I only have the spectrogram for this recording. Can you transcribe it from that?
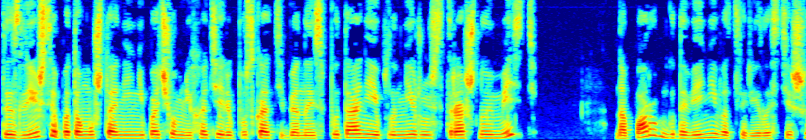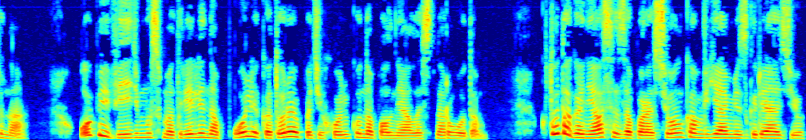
Ты злишься, потому что они ни почем не хотели пускать тебя на испытания и планируешь страшную месть? На пару мгновений воцарилась тишина. Обе ведьмы смотрели на поле, которое потихоньку наполнялось народом. Кто-то гонялся за поросенком в яме с грязью,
